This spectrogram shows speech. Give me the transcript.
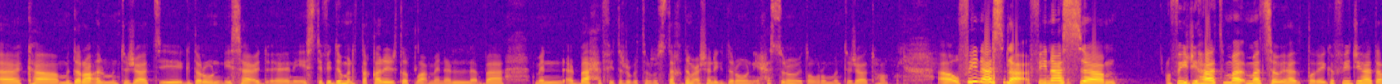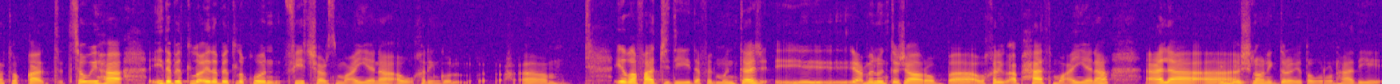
آه كمدراء المنتجات يقدرون يساعد يعني يستفيدون من التقارير تطلع من من الباحث في تجربة المستخدم عشان يقدرون يحسنون ويطورون منتجاتهم. آه وفي ناس لا في ناس وفي جهات ما, ما تسوي هذه الطريقة في جهات أتوقع تسويها إذا بيطلق إذا بيطلقون features معينة أو خلينا نقول إضافات جديدة في المنتج يعملون تجارب آه، أو خلينا أبحاث معينة على آه، شلون يقدرون يطورون هذه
